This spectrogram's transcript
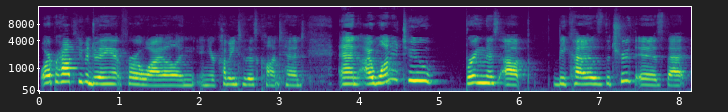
or perhaps you've been doing it for a while and, and you're coming to this content. And I wanted to bring this up because the truth is that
